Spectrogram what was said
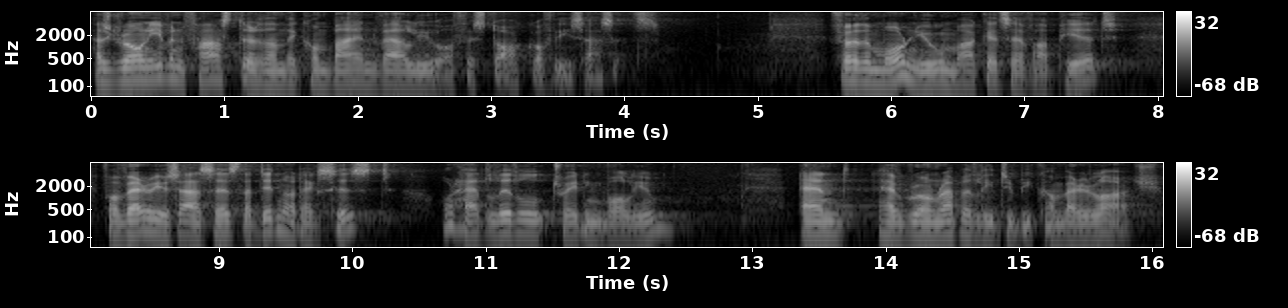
has grown even faster than the combined value of the stock of these assets. Furthermore, new markets have appeared for various assets that did not exist or had little trading volume and have grown rapidly to become very large.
